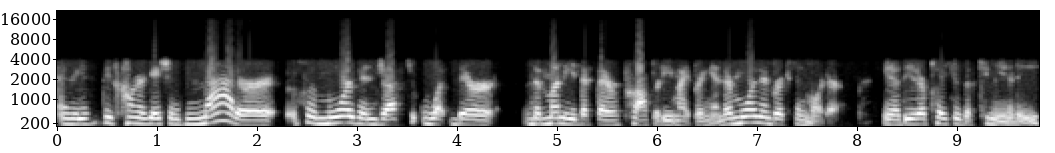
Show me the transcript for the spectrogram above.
and these, these congregations matter for more than just what their the money that their property might bring in. They're more than bricks and mortar. You know, these are places of community.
